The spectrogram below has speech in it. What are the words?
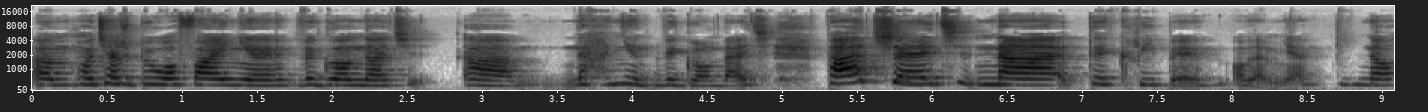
em, chociaż było fajnie wyglądać, um, nie wyglądać, patrzeć na te klipy ode mnie. No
